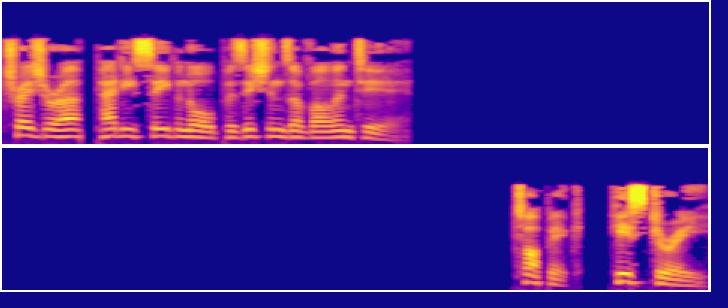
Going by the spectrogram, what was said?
Treasurer, Patty Seaton All positions are volunteer History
